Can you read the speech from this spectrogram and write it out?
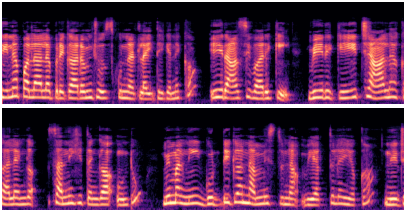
దినఫలాల ప్రకారం చూసుకున్నట్లయితే గనక ఈ రాశి వారికి వీరికి చాలా కాలంగా సన్నిహితంగా ఉంటూ మిమ్మల్ని గుడ్డిగా నమ్మిస్తున్న వ్యక్తుల యొక్క నిజ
